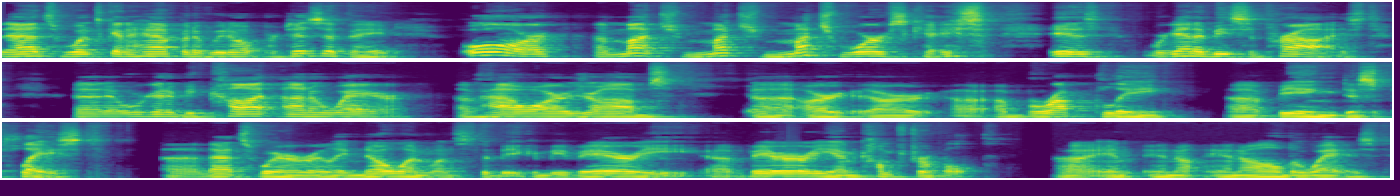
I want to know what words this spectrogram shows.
that's what's going to happen if we don't participate. Or a much, much, much worse case is we're going to be surprised and we're going to be caught unaware of how our jobs uh, are, are uh, abruptly uh, being displaced. Uh, that's where really no one wants to be. It can be very, uh, very uncomfortable uh, in, in in all the ways.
